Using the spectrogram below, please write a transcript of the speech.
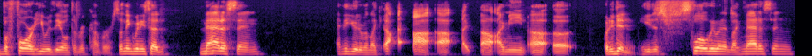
before he was able to recover. So I think when he said Madison, I think he would have been like, uh, uh, uh, uh, uh, I mean, uh, uh, but he didn't. He just slowly went in like Madison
